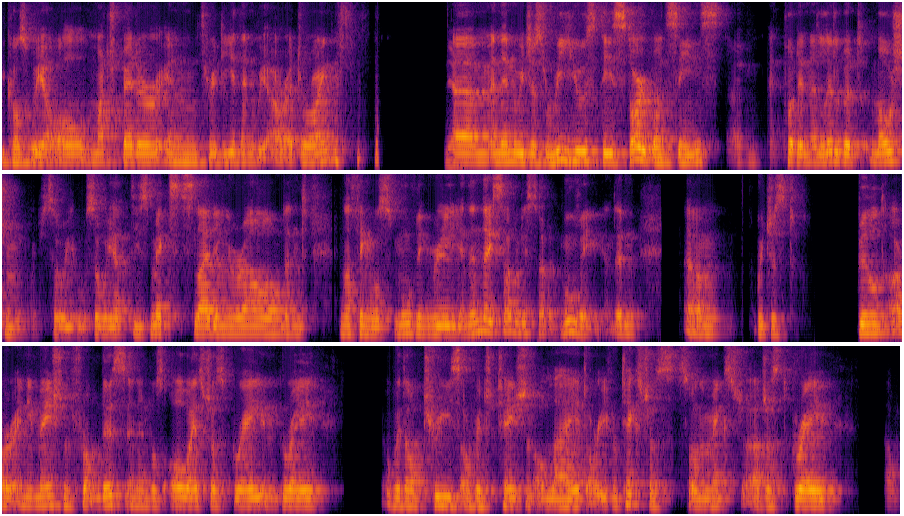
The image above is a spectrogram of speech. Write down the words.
because we are all much better in 3D than we are at drawing. Um, and then we just reused these storyboard scenes um, and put in a little bit motion. So we, so we had these mechs sliding around and nothing was moving really. And then they suddenly started moving. And then um, we just built our animation from this, and it was always just gray and gray without trees or vegetation or light or even textures. So the mechs are just gray. Um,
